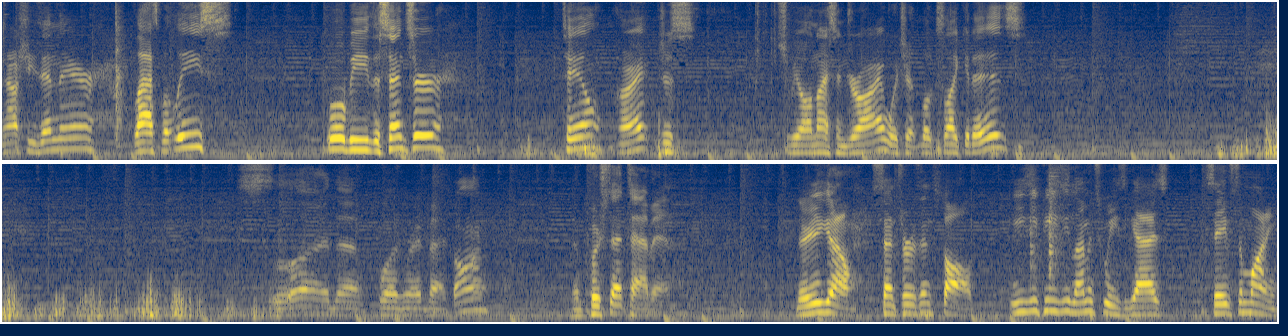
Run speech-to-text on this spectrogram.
Now she's in there. Last but least will be the sensor tail. All right, just should be all nice and dry, which it looks like it is. slide that plug right back on and push that tab in. There you go. Sensor is installed. Easy peasy lemon squeezy, guys. Save some money.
